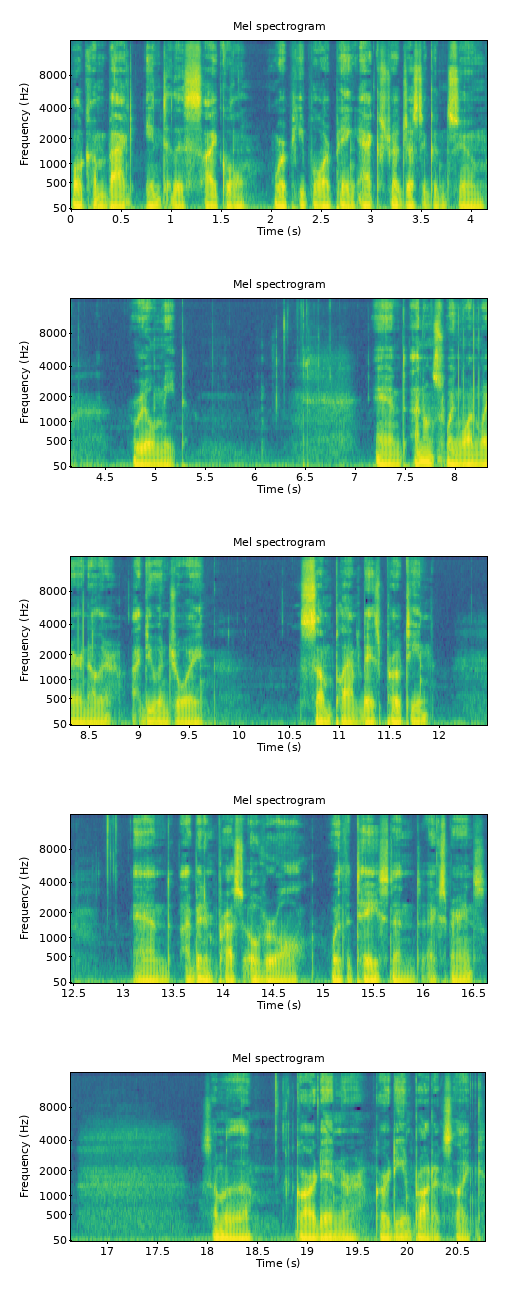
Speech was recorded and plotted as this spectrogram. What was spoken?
we'll come back into this cycle where people are paying extra just to consume real meat. And I don't swing one way or another. I do enjoy some plant based protein, and I've been impressed overall with the taste and experience. Some of the Garden or Gardein products like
